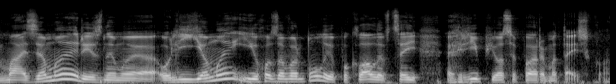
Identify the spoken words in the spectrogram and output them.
мазями, різними оліями, і його завернули і поклали в цей гріб Йосипа Ариматейського.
